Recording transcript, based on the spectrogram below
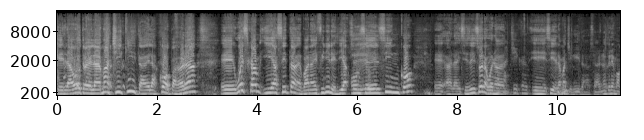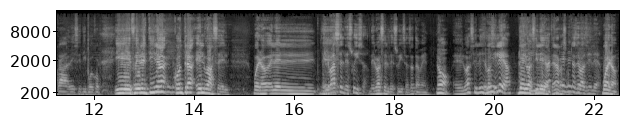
que es la otra de la más chiquita de las copas, ¿verdad? Eh, West Ham y AZ van a definir el día 11 del 5 eh, a las 16 horas. Bueno, copas chicas. y sí, es la más chiquita, o sea, no tenemos acá de ese tipo de copas. Y Fiorentina contra el Basel. Bueno, el. El, el eh, Basel de Suiza. Del Basel de Suiza, exactamente. No, el Basel es. El de- Basilea. Del Basilea, tenés Basilea razón. es de Basilea. Bueno,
